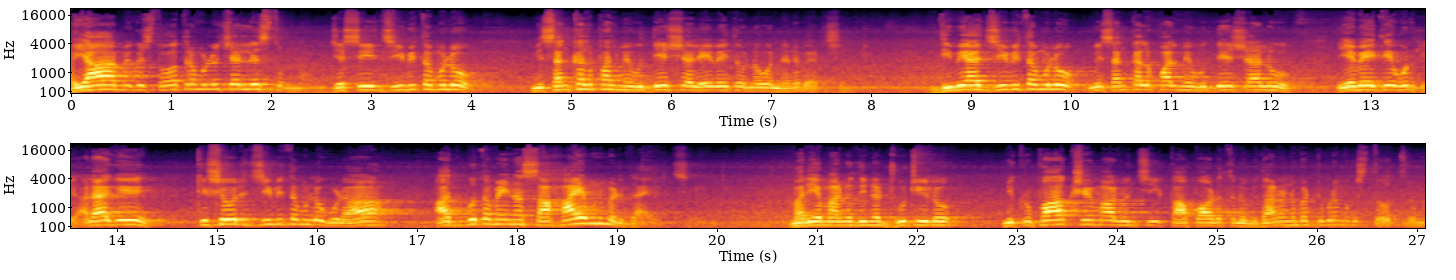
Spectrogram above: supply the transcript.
అయ్యా మీకు స్తోత్రములు చెల్లిస్తున్నాం. జెసి జీవితములో మీ సంకల్పాలు మీ ఉద్దేశాలు ఏవైతే ఉన్నావో నెరవేర్చండి. దివ్య జీవితములో మీ సంకల్పాలు మీ ఉద్దేశాలు ఏవైతే ఉంటాయి అలాగే కిషోర్ జీవితంలో కూడా అద్భుతమైన సహాయమును మీరు దాయించండి. మరియమ్మ అనుదిన డ్యూటీలో మీ కృపాక్షేమాలుంచి కాపాడుతున్న విధానాన్ని బట్టి కూడా మీకు స్తోత్రం.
